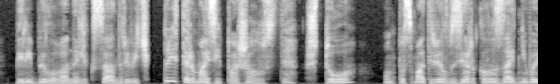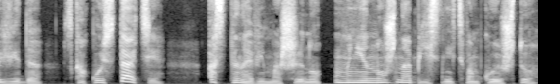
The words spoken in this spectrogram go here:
— перебил Иван Александрович, — «притормози, пожалуйста». «Что?» — он посмотрел в зеркало заднего вида. «С какой стати?» «Останови машину. Мне нужно объяснить вам кое-что».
